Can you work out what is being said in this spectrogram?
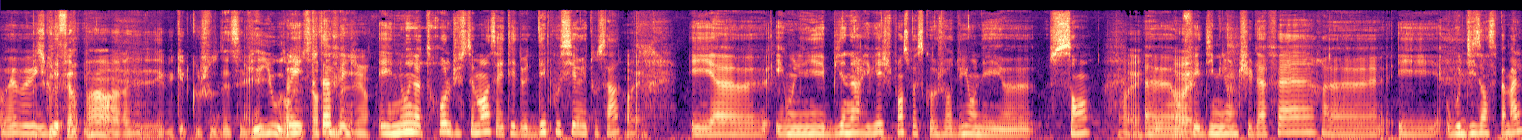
Oui, oui, Parce que le faire-part est quelque chose d'assez vieillot dans une certaine mesure. Et nous, notre rôle, justement, ça a été de dépoussiérer tout ça. Et, euh, et, on y est bien arrivé, je pense, parce qu'aujourd'hui, on est 100. Euh, euh, on fait 10 millions de chiffres d'affaires. et au bout de 10 ans, c'est pas mal.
